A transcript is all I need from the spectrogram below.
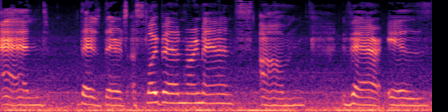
and there's there's a slow burn romance um, there is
